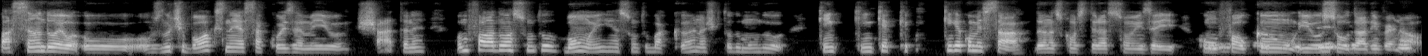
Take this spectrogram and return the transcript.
passando o, o, os loot box, né, essa coisa meio chata, né? Vamos falar de um assunto bom aí, assunto bacana. Acho que todo mundo, quem, quem quer quem quer começar dando as considerações aí com o Falcão e o Soldado Invernal?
